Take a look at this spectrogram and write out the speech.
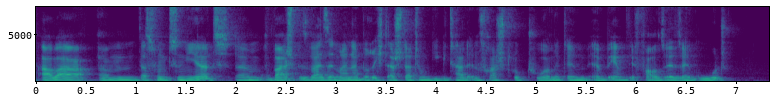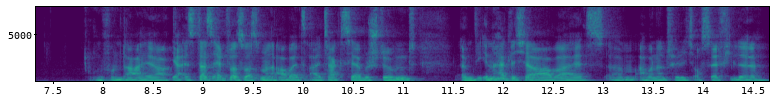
Aber ähm, das funktioniert ähm, beispielsweise in meiner Berichterstattung digitale Infrastruktur mit dem äh, BMDV sehr, sehr gut. Und von daher ja, ist das etwas, was mein Arbeitsalltag sehr bestimmt die inhaltliche Arbeit, ähm, aber natürlich auch sehr viele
